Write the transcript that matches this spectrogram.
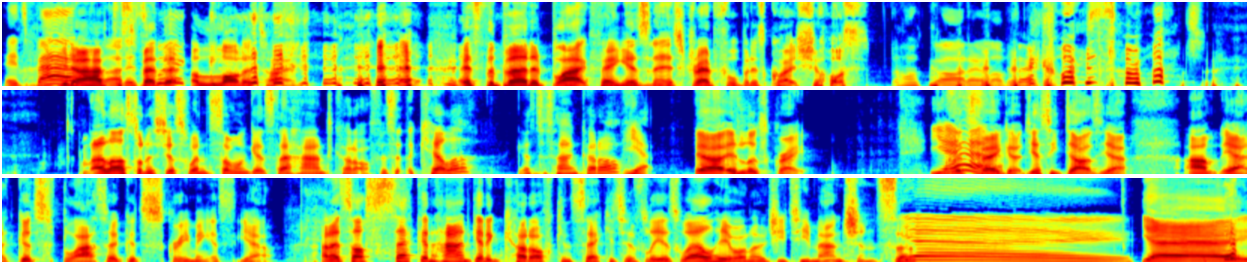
it's bad. you don't have to spend quick. a lot of time. it's the Bernard Black thing, isn't it? It's dreadful, but it's quite short. oh god, I love that chorus so much. My last one is just when someone gets their hand cut off. Is it the killer gets his hand cut off? Yeah. Yeah, it looks great. It Yeah, looks very good. Yes, he does. Yeah. Um. Yeah. Good splatter. Good screaming. It's yeah. And it's our second hand getting cut off consecutively as well here on OGT Mansion. So Yay! yay,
